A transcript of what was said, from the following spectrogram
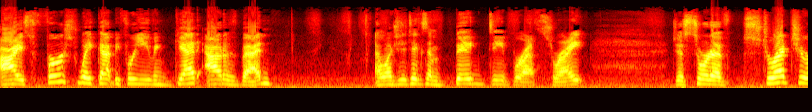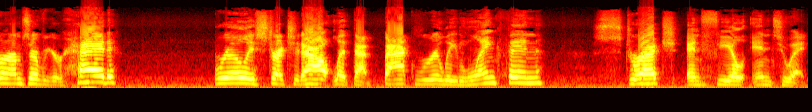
eyes first wake up before you even get out of bed, I want you to take some big, deep breaths, right? Just sort of stretch your arms over your head, really stretch it out. Let that back really lengthen, stretch, and feel into it.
